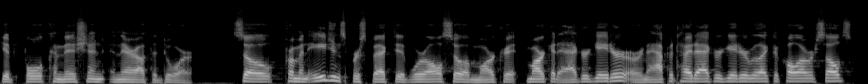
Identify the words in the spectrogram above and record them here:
get full commission, and they're out the door. So from an agent's perspective, we're also a market market aggregator or an appetite aggregator, we like to call ourselves.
